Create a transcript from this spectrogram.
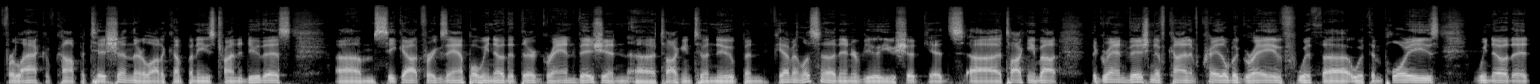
for lack of competition. There are a lot of companies trying to do this. Um, SeekOut, for example, we know that their grand vision, uh, talking to Anoop, and if you haven't listened to that interview, you should, kids, uh, talking about the grand vision of kind of cradle to grave with uh, with employees. We know that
